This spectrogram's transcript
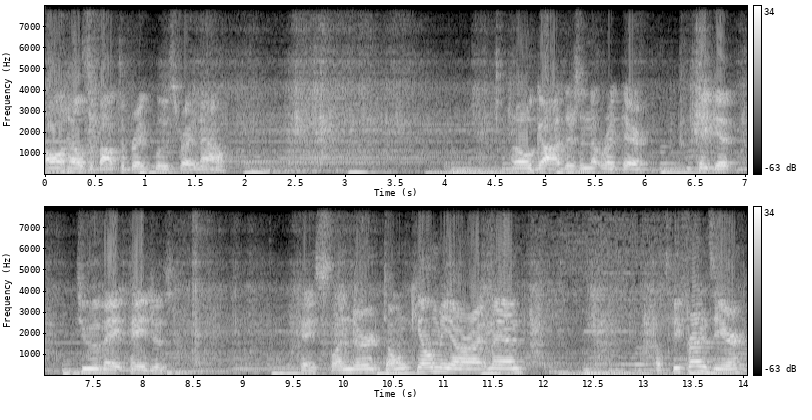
All hell's about to break loose right now. Oh god, there's a note right there. Take it. Two of eight pages. Okay, Slender, don't kill me, alright, man? Let's be friends here.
